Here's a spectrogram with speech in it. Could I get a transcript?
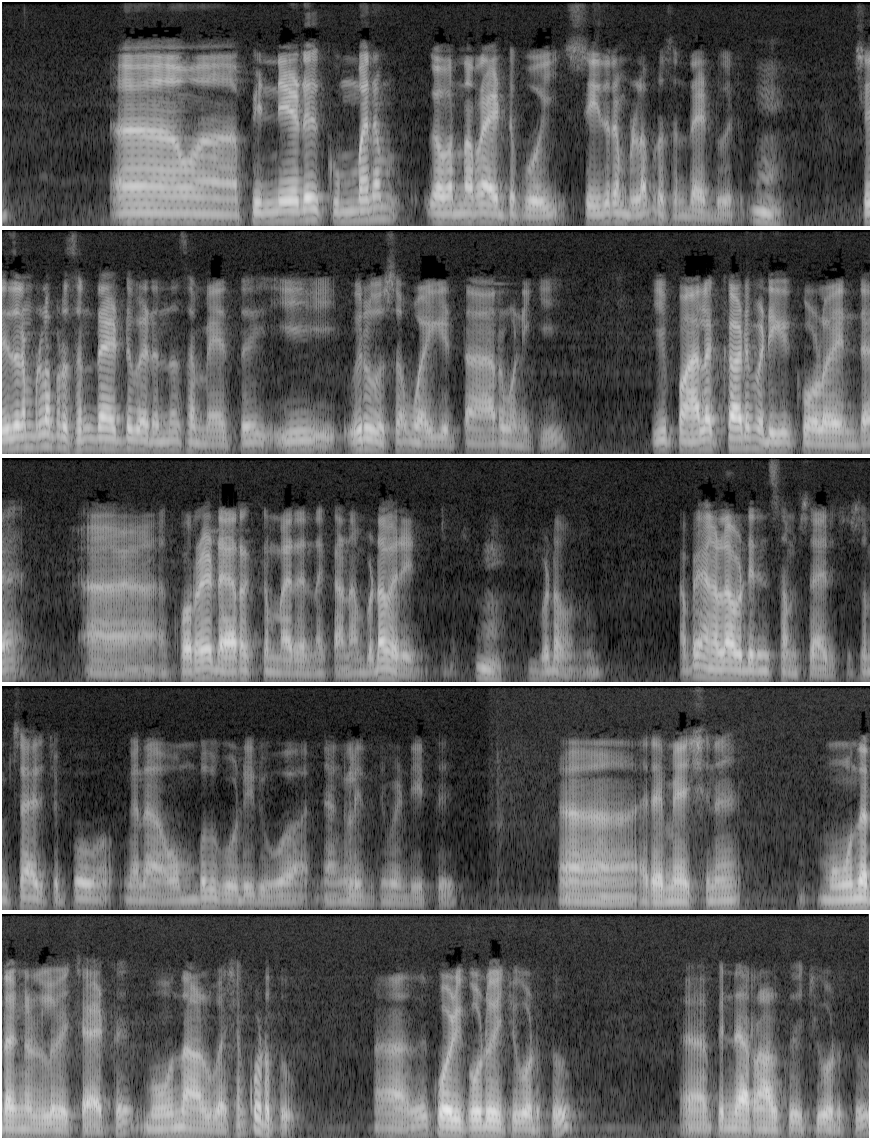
പിന്നീട് കുമ്മനം ഗവർണറായിട്ട് പോയി ശ്രീധരൻപിള്ള പ്രസിഡന്റായിട്ട് വരും. ശ്രീധരൻപിള്ള പ്രസിഡന്റായിട്ട് വരുന്ന സമയത്ത് ഈ ഒരു ദിവസം വൈകിട്ട് ആറു മണിക്ക് ഈ പാലക്കാട് മെഡിക്കൽ കോളേജിന്റെ കുറേ ഡയറക്ടർമാരെന്നെ കാണാൻ ഇവിടെ വരുന്നു ഇവിടെ വന്നു. അപ്പോൾ ഞങ്ങൾ അവിടെ ഇരുന്ന് സംസാരിച്ചു. സംസാരിച്ചപ്പോൾ ഇങ്ങനെ ഒമ്പത് കോടി രൂപ ഞങ്ങൾ ഇതിനു വേണ്ടിയിട്ട് രമേശിന് മൂന്നിടങ്ങളിൽ വെച്ചായിട്ട് മൂന്നാൾ വശം കൊടുത്തു. അത് കോഴിക്കോട് വെച്ച് കൊടുത്തു പിന്നെ എറണാകുളത്ത് വെച്ച് കൊടുത്തു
